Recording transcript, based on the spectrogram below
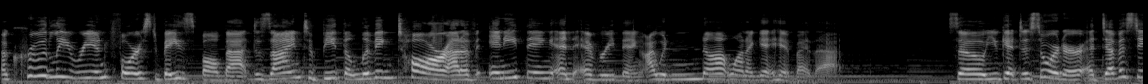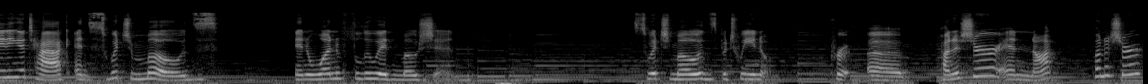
A crudely reinforced baseball bat designed to beat the living tar out of anything and everything. I would not want to get hit by that. So you get Disorder, a devastating attack, and switch modes in one fluid motion. Switch modes between uh, Punisher and not Punisher?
